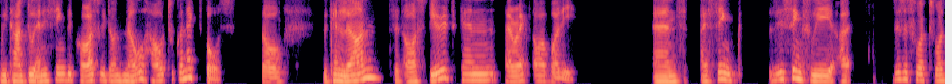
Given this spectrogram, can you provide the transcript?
we can't do anything because we don't know how to connect both. So we can learn that our spirit can direct our body. And I think these things we, uh, this is what, what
